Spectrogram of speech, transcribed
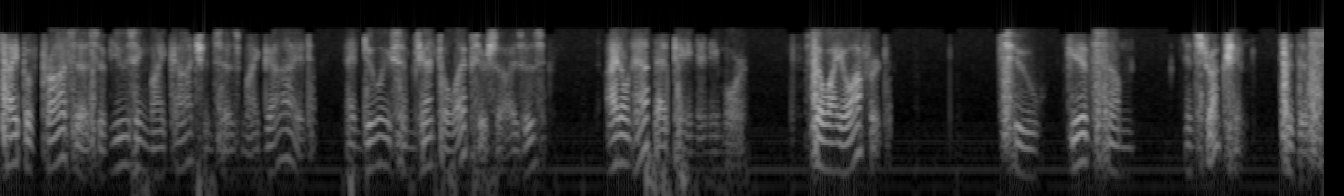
type of process of using my conscience as my guide and doing some gentle exercises, I don't have that pain anymore. So I offered to give some instruction to this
